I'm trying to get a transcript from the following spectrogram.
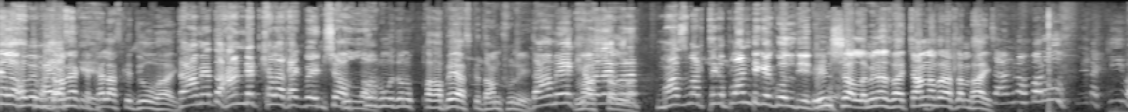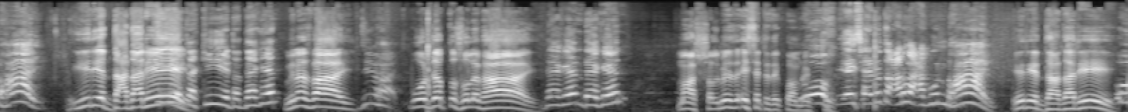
মেলা হবে ভাই দামে একটা খেলা আজকে দিও ভাই। দামে তো হান্ড্রেড খেলা থাকবে ইনশাআল্লাহ। উত্তরবঙ্গে যেন কাঁপে আজকে দাম শুনে। দামে খেলা থাকবে মাশাআল্লাহ। মাঝমাঠ থেকে প্লান্টিকে গোল দিয়ে দিবে। ইনশাআল্লাহ মিনাজ ভাই চার নম্বর আসলাম ভাই। চার নম্বর উফ এটা কি ভাই? ইরে দাদা রে? এটা কি এটা দেখেন। মিনাজ ভাই জি ভাই। পর্যাপ্ত চলে ভাই। দেখেন দেখেন। মার্শাল মিনাজ এই সাইডে দেখব আমরা একটু। এই সাইডে তো আরও আগুন ভাই। এরে দাদা রে। ও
